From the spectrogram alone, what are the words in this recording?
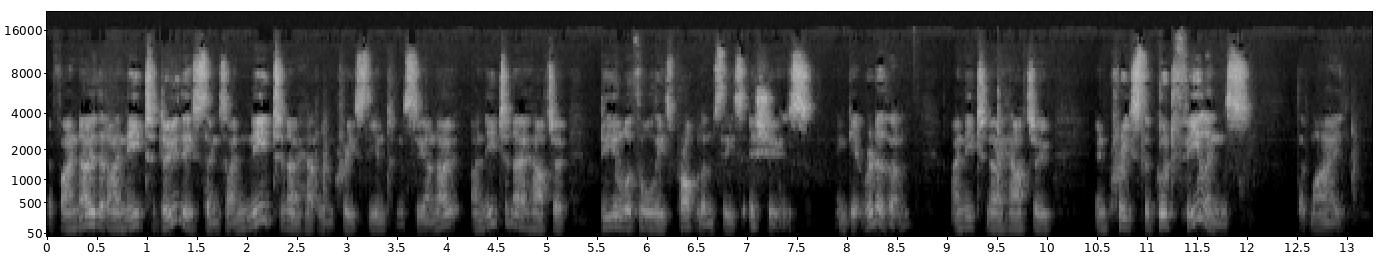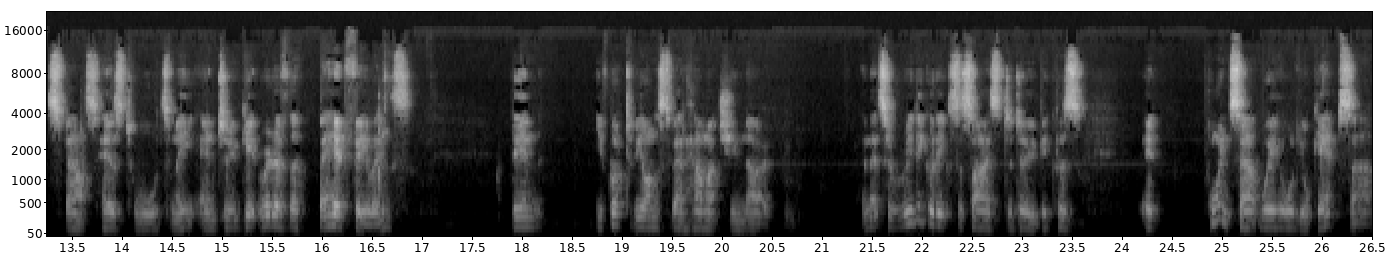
If I know that I need to do these things, I need to know how to increase the intimacy. I know I need to know how to deal with all these problems, these issues, and get rid of them. I need to know how to increase the good feelings that my spouse has towards me and to get rid of the bad feelings, then you've got to be honest about how much you know. And that's a really good exercise to do because it points out where all your gaps are.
